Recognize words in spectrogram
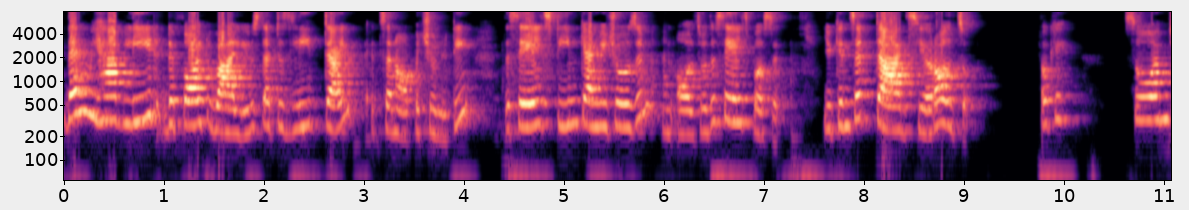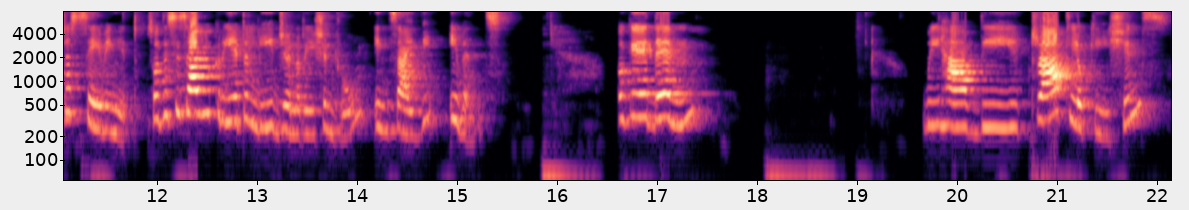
then we have lead default values that is lead type it's an opportunity the sales team can be chosen and also the salesperson you can set tags here also okay so i'm just saving it so this is how you create a lead generation rule inside the events okay then we have the track locations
